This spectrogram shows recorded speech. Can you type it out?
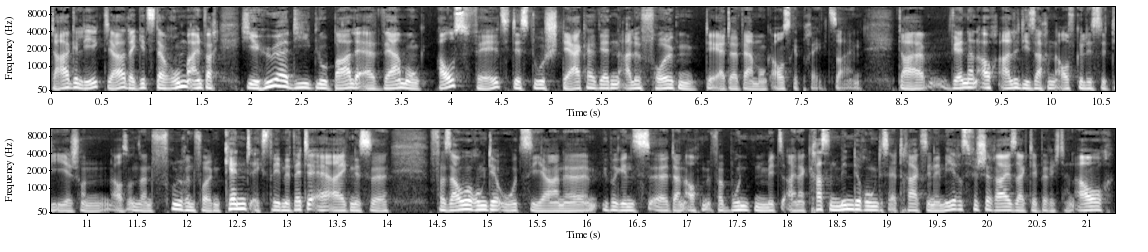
dargelegt. Ja, da geht es darum, einfach je höher die globale Erwärmung ausfällt, desto stärker werden alle Folgen der Erderwärmung ausgeprägt sein. Da werden dann auch alle die Sachen aufgelistet, die ihr schon aus unseren früheren Folgen kennt: extreme Wetterereignisse, Versauerung der Ozeane, übrigens äh, dann auch mit, verbunden mit einer krassen Minderung des Ertrags in der Meeresfischerei, sagt der Bericht dann auch.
